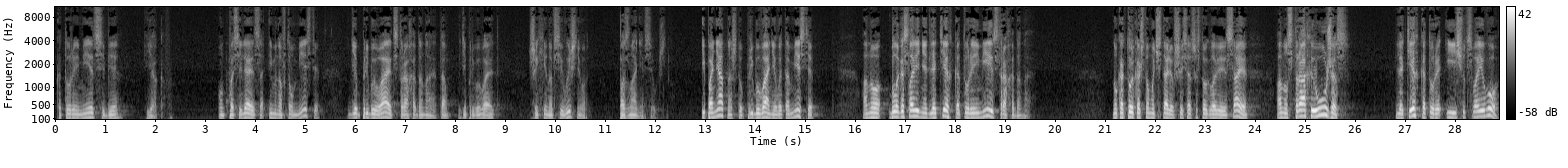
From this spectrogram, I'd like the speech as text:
которое имеет в себе Яков. Он поселяется именно в том месте, где пребывает страх Аданая, там, где пребывает Шехина Всевышнего, познание Всевышнего. И понятно, что пребывание в этом месте, оно благословение для тех, которые имеют страх Адоная. Но как только что мы читали в 66 главе Исаия, оно страх и ужас для тех, которые ищут своего.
